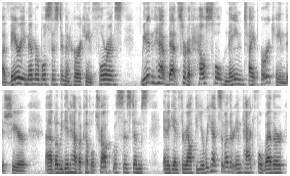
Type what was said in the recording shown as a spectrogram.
a very memorable system in Hurricane Florence. We didn't have that sort of household name type hurricane this year, uh, but we did have a couple tropical systems. And again, throughout the year, we had some other impactful weather.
